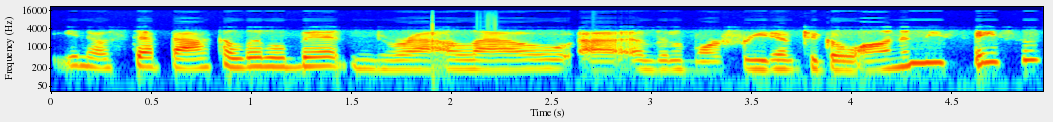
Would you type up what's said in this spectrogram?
you know, step back a little bit and allow uh, a little more freedom to go on in these spaces.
